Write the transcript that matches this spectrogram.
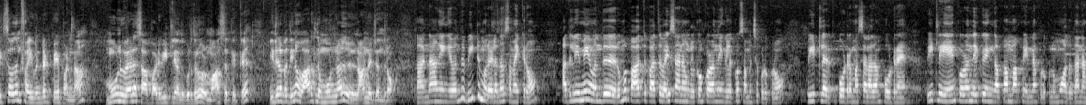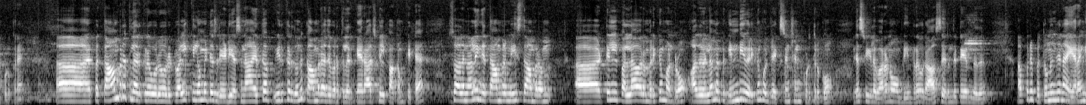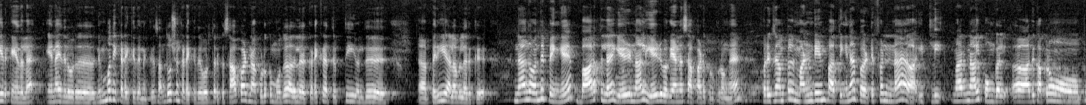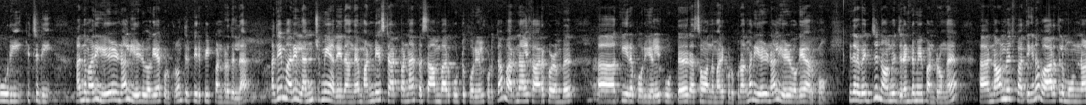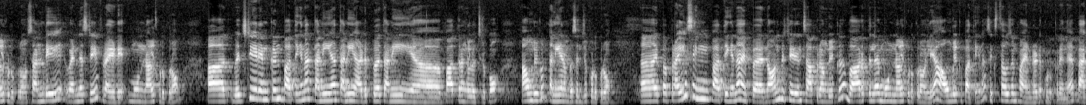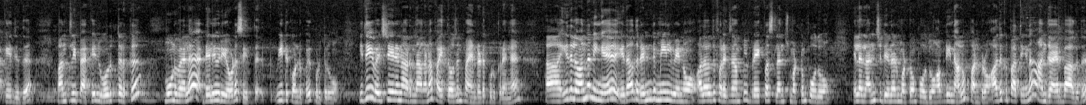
Six thousand five hundred pay பண்ணால் மூணு வேளை சாப்பாடு வீட்டிலே வந்து கொடுத்துரும் ஒரு மாதத்துக்கு இதில் பார்த்தீங்கன்னா வாரத்தில் மூணு நாள் நான்வெஜ் வந்துடும் நாங்கள் இங்கே வந்து வீட்டு முறையில் தான் சமைக்கிறோம். அதுலேயுமே வந்து ரொம்ப பார்த்து பார்த்து வயசானவங்களுக்கும் குழந்தைங்களுக்கும் சமைச்சு கொடுக்குறோம். வீட்டில் இருக்க போடுற மசாலா தான் போடுறேன். வீட்டில் என் குழந்தைக்கும் எங்கள் அப்பா அம்மாவுக்கும் என்ன கொடுக்கணுமோ அதை தான் நான் கொடுக்குறேன். இப்போ தாம்பரத்தில் இருக்கிற ஒரு ஒரு டுவெல் கிலோமீட்டர்ஸ் ரேடியஸ் நான் இருக்க இருக்கிறது வந்து காமராஜபுரத்தில் இருக்கேன் ராஜ்கில் பாக்கம் கிட்ட. ஸோ அதனால் இங்கே தாம்பரம் ஈஸ்ட் தாம்பரம் டில் பல்லாவரம் வரைக்கும் பண்ணுறோம் அது இல்லாமல் இப்போ கிண்டி வரைக்கும் கொஞ்சம் எக்ஸ்டென்ஷன் கொடுத்துருக்கோம். இண்டஸ்ட்ரியில் வரணும் அப்படின்ற ஒரு ஆசை இருந்துகிட்டே இருந்தது. அப்புறம் இப்போ துணிஞ்சு நான் இறங்கியிருக்கேன் இதில். ஏன்னா இதில் ஒரு நிம்மதி கிடைக்குது எனக்கு சந்தோஷம் கிடைக்குது. ஒருத்தருக்கு சாப்பாடு நான் கொடுக்கும்போது அதில் கிடைக்கிற திருப்தி வந்து பெரிய அளவில் இருக்குது நாங்கள் வந்து இப்போ இங்கே பாரத்தில் ஏழு நாள் ஏழு வகையான சாப்பாடு கொடுக்குறோங்க. ஃபார் எக்ஸாம்பிள் மண்டேன்னு பார்த்தீங்கன்னா இப்போ டிஃபன்னா இட்லி மறுநாள் பொங்கல் அதுக்கப்புறம் பூரி கிச்சடி அந்த மாதிரி ஏழு நாள் ஏழு வகையாக கொடுக்குறோம். திருப்பி ரிப்பீட் பண்ணுறதில்ல அதே மாதிரி லஞ்சுமே அதே தாங்க. மண்டே ஸ்டார்ட் பண்ணால் இப்போ சாம்பார் கூட்டு பொரியல் கொடுத்தா மறுநாள் காரக்குழம்பு கீரை பொரியல் கூட்டு ரசம் அந்த மாதிரி கொடுக்குறோம். அந்த மாதிரி ஏழு நாள் ஏழு வகையாக இருக்கும். இதில் வெஜ்ஜு நான்வெஜ் ரெண்டுமே பண்ணுறோங்க நான்வெஜ் பார்த்தீங்கன்னா வாரத்தில் மூணு நாள் கொடுக்குறோம். சண்டே வெட்னஸ்டே ஃப்ரைடே மூணு நாள் கொடுக்குறோம். வெஜிடேரியனுக்குன்னு பார்த்தீங்கன்னா தனியாக தனி அடுப்பு தனி பாத்திரங்கள் வச்சுருக்கோம். அவங்களுக்கும் தனியாக நம்ம செஞ்சு கொடுக்குறோம். இப்போ ப்ரைஸிங் பார்த்தீங்கன்னா இப்போ நான் வெஜிடேரியன் சாப்பிட்றவங்களுக்கு வாரத்தில் மூணு நாள் கொடுக்குறோம் இல்லையா? அவங்களுக்கு பார்த்தீங்கன்னா சிக்ஸ் தௌசண்ட் ஃபைவ் ஹண்ட்ரட் கொடுக்குறேங்க. பேக்கேஜ் இது. மந்த்லி பேக்கேஜ் ஒருத்தருக்கு மூணு வேளை டெலிவரியோடு சேர்த்து வீட்டுக்கு கொண்டு போய் கொடுத்துருவோம். இதே வெஜிடேரியனாக இருந்தாங்கன்னா ஃபைவ் தௌசண்ட் ஃபைவ் ஹண்ட்ரட் கொடுக்குறேங்க. இதில் வந்து நீங்கள் ஏதாவது ரெண்டு மீல் வேணும். அதாவது ஃபார் எக்ஸாம்பிள் பிரேக்ஃபாஸ்ட் லஞ்ச் மட்டும் போதும். இல்லை லஞ்ச் டின்னர் மட்டும் போதும் அப்படின்னாலும் பண்ணுறோம் அதுக்கு பார்த்தீங்கன்னா அஞ்சாயிரரூபா ஆகுது.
